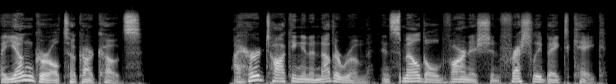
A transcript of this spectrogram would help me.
A young girl took our coats. I heard talking in another room and smelled old varnish and freshly baked cake.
